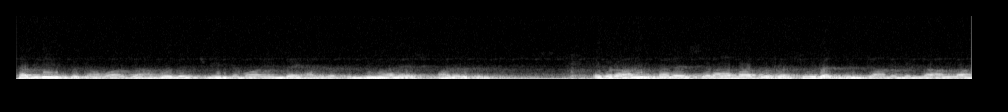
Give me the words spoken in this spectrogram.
تبلیغ بکن، واجہ حمود چویل نمائندے حضرت لوت علیہ حضرت ابراہیم علیہ السلام جو رسول من جانب اللہ اللہ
